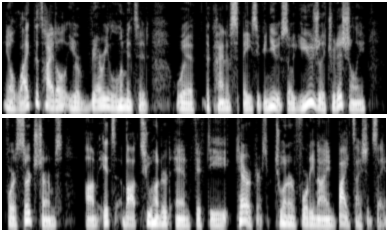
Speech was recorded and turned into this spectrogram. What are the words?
You know, like the title, you're very limited with the kind of space you can use. So usually, traditionally, for search terms, um, it's about 250 characters, 249 bytes, I should say.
